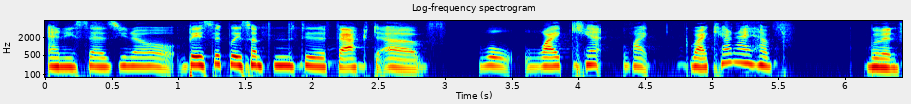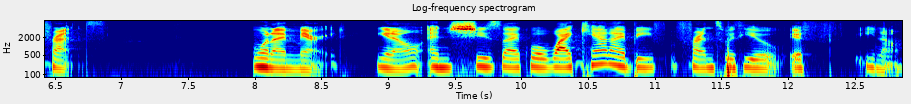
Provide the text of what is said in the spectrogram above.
And he says, you know, basically something to the effect of, well, why can't, why, why can't I have women friends when I'm married? You know? And she's like, well, why can't I be friends with you if, you know,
